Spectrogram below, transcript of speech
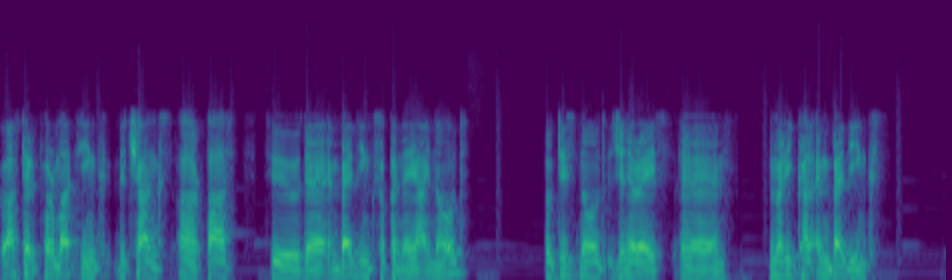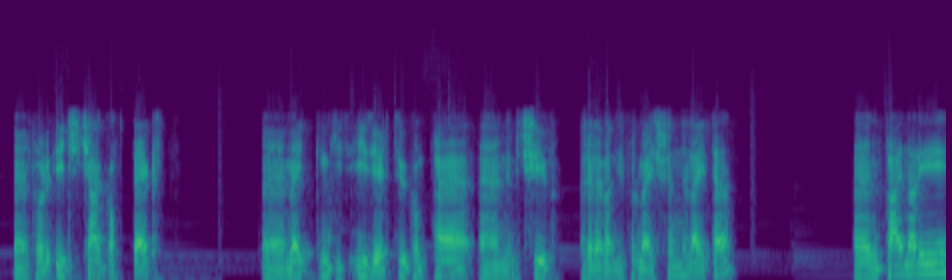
After formatting, the chunks are passed to the embeddings OpenAI node. So this node generates uh, numerical embeddings uh, for each chunk of text, uh, making it easier to compare and retrieve relevant information later. And finally,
